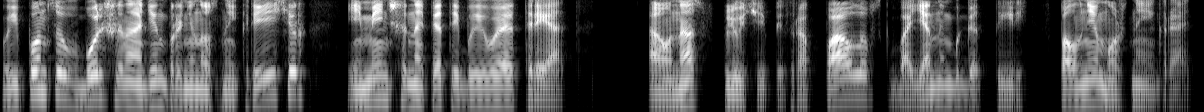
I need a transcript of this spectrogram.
у японцев больше на один броненосный крейсер и меньше на пятый боевой отряд. А у нас в плюсе Петропавловск, Баян и Богатырь. Вполне можно играть.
